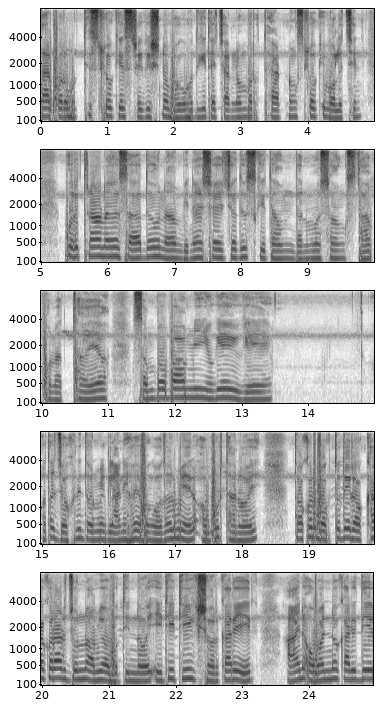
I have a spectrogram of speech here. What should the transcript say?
তার পরবর্তী শ্লোকে শ্রীকৃষ্ণ ভগবদ্গীতায় চার নম্বর অধ্যায় আট নং শ্লোকে বলেছেন, পরিত্রাণায় সাধু নাম বিনাশায় চ দুষ্কৃতম ধর্ম সংস্থাপনার্থায় সম্ভবামি যুগে যুগে। অর্থাৎ যখনই ধর্মের গ্লানি হয় এবং অধর্মের অভ্যুত্থান হয়, তখন ভক্তদের রক্ষা করার জন্য আমি অবতীর্ণ হই। এটি ঠিক সরকারের আইন অমান্যকারীদের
